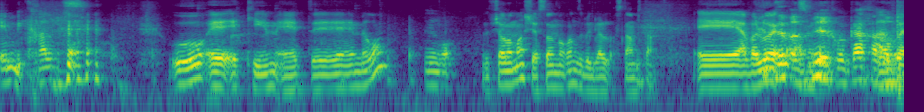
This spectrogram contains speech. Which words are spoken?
עמק חלאס. הוא אה, הקים את אה, מירון. אז אפשר לומר שאסון מירון זה בגללו, סתם סתם. אה, אבל הוא... זה מסביר כל כך הרבה.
